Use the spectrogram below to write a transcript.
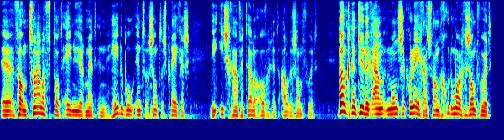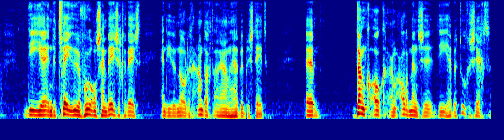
eh, van 12 tot 1 uur... met een heleboel interessante sprekers die iets gaan vertellen over het oude Zandvoort. Dank natuurlijk aan onze collega's van Goedemorgen Zandvoort die eh, in de twee uur voor ons zijn bezig geweest en die de nodige aandacht aan hebben besteed. Eh, dank ook aan alle mensen die hebben toegezegd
